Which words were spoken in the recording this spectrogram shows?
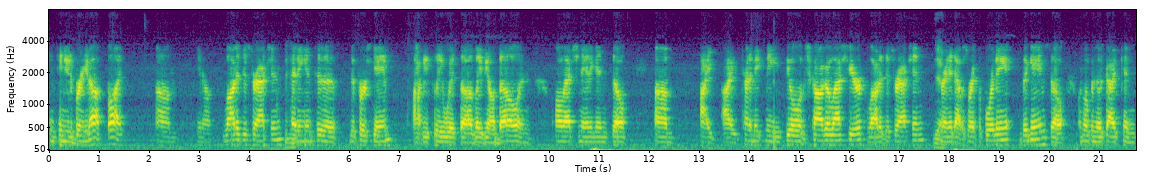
continue to bring it up, but um, you know, a lot of distractions Mhm. heading into the, the first game. Obviously, with uh, Le'Veon Bell and all that shenanigans. So, um, I I kind of makes me feel of Chicago last year. A lot of distraction. Yeah. Granted, that was right before the the game, so I'm hoping those guys can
